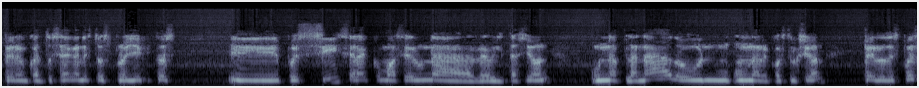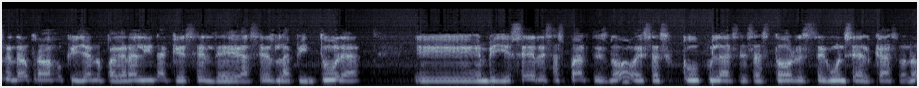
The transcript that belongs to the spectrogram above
pero en cuanto se hagan estos proyectos, eh, pues sí, será como hacer una rehabilitación, un aplanado, una reconstrucción, pero después vendrá un trabajo que ya no pagará Lina, que es el de hacer la pintura, eh, embellecer esas partes, ¿no? Esas cúpulas, esas torres, según sea el caso, ¿no?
